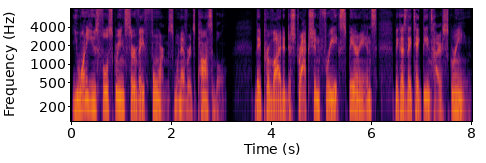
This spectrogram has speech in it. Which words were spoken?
you want to use full screen survey forms whenever it's possible. They provide a distraction free experience because they take the entire screen.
